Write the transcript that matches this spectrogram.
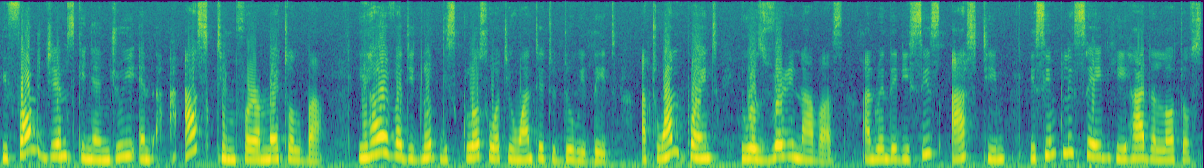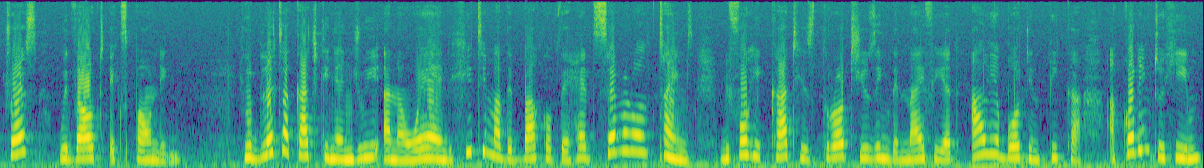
he found James Kinyanjui and asked him for a metal bar. He, however, did not disclose what he wanted to do with it. At one point, he was very nervous, and when the deceased asked him, he simply said he had a lot of stress without expounding. He would later catch Kinyanjui unaware and hit him at the back of the head several times before he cut his throat using the knife he had earlier bought in Thika. According to him,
